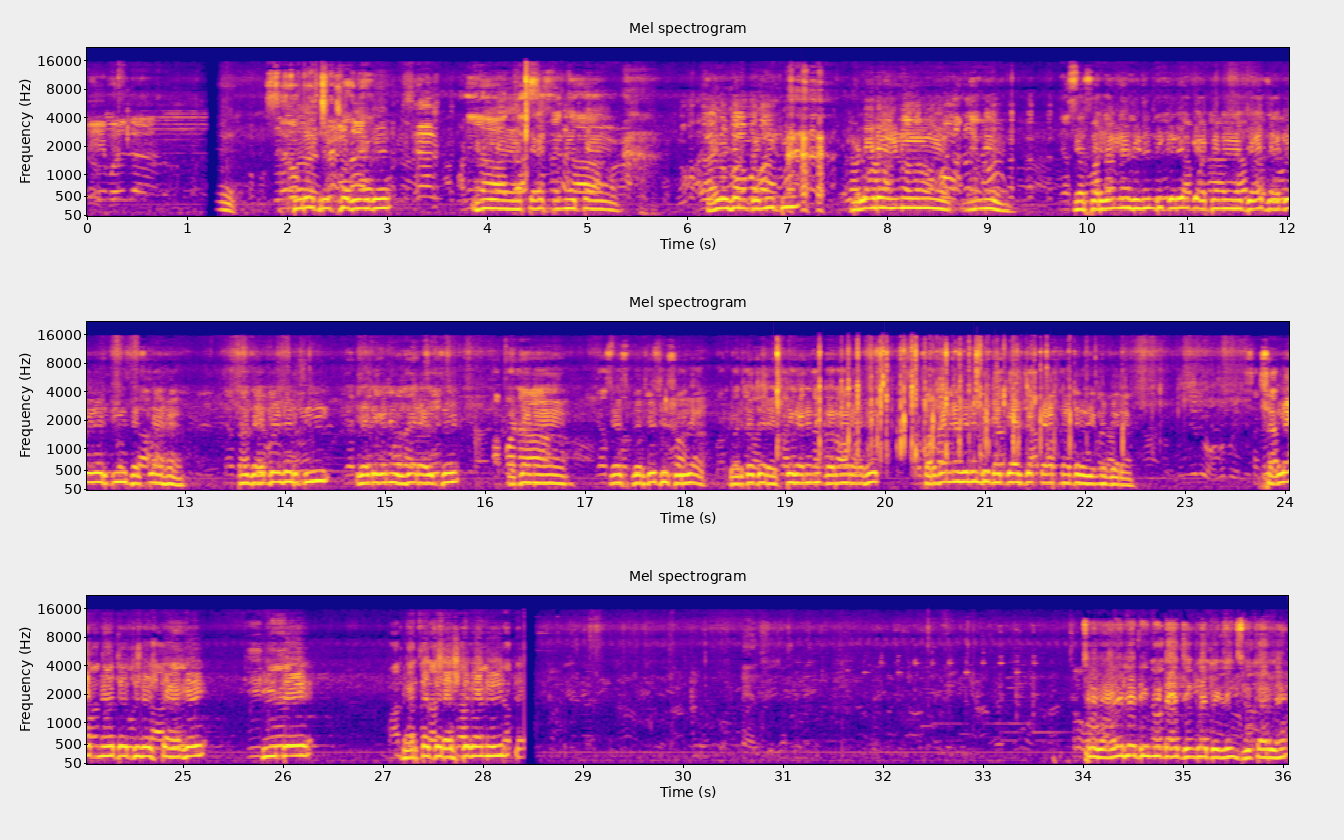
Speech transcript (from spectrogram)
सर्व प्रेक्षक वर्ग आणि त्याचप्रमाणे त्या आयोजन कमिटी खेळाडू आणि मान्य या सर्वांना विनंती करेल की आपण ज्या जागेवरती बसला आहात त्या जागेवरती या ठिकाणी उभं राहायचं. आपण या स्पर्धेची सुरुवात भारताच्या राष्ट्रगानाने करणार आहोत. सर्वांना विनंती डोक्यावरचे कॅप मात्र रिमूव्ह करा. सगळ्यात महत्वाची गोष्ट आहे की ते भारताचे राष्ट्रगान होईल. चला वावरल्या टीमने टॉस जिंकला बिल्डिंग स्वीकारलाय.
